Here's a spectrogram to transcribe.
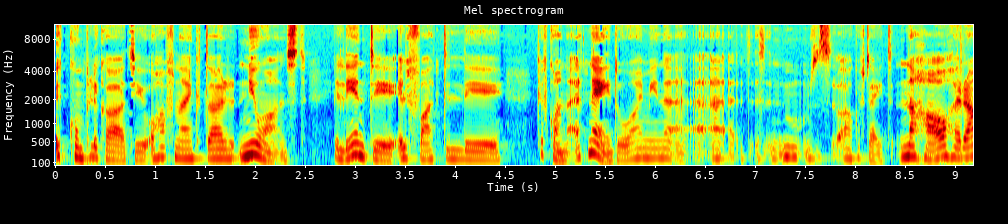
ikkomplikati u ħafna iktar nuanced illi inti il-fatt li kif konna qed ngħidu, I mean, għaw kif tgħid, naħa oħra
